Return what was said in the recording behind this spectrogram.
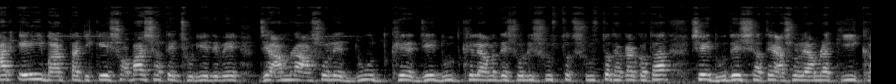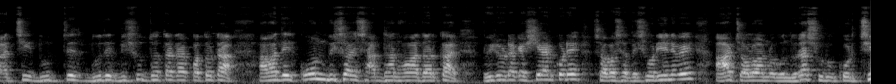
আর এই বার্তাটিকে সবার সাথে ছড়িয়ে দেবে যে আমরা আসলে দুধ খেয়ে যে দুধ খেলে আমাদের শরীর সুস্থ সুস্থ থাকার কথা, সেই দুধের সাথে আসলে আমরা কি খাচ্ছি, দুধের দুধের বিশুদ্ধতাটা কতটা, আমাদের কোন বিষয়ে সাবধান হওয়া দরকার, ভিডিওটাকে শেয়ার করে সবার সাথে সরিয়ে নেবে। আর চলো আমরা বন্ধুরা শুরু করছি।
